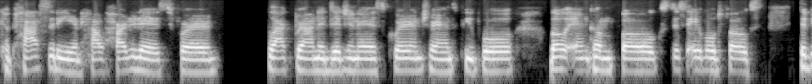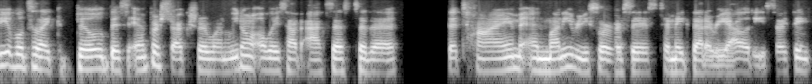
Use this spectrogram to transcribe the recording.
capacity and how hard it is for Black, Brown, Indigenous, queer, and trans people, low income folks, disabled folks to be able to like build this infrastructure when we don't always have access to the the time and money resources to make that a reality. So I think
